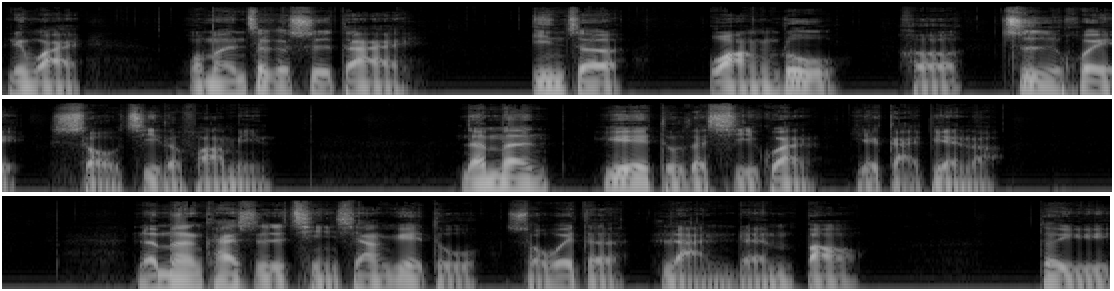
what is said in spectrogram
另外，我们这个时代因着网络和智慧手机的发明，人们阅读的习惯也改变了，人们开始倾向阅读所谓的懒人包。对于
